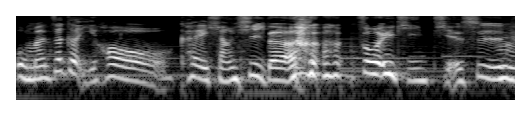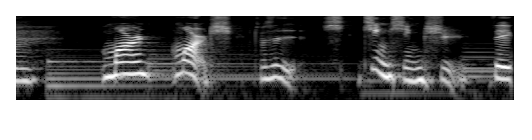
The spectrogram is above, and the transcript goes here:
我们这个以后可以详细的 做一集解释。嗯 March March 就是进行曲这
